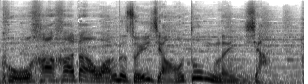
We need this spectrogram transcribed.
苦哈哈大王的嘴角动了一下。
